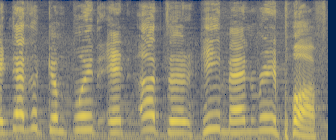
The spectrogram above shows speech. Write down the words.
Okay, that's a complete and utter He-Man ripoff.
